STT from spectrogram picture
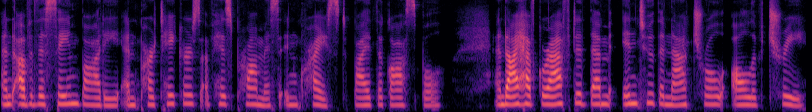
and of the same body, and partakers of his promise in Christ by the gospel. And I have grafted them into the natural olive tree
